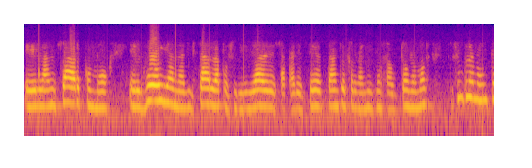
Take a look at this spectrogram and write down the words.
eh, lanzar como el voy a analizar la posibilidad de desaparecer tantos organismos autónomos, simplemente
